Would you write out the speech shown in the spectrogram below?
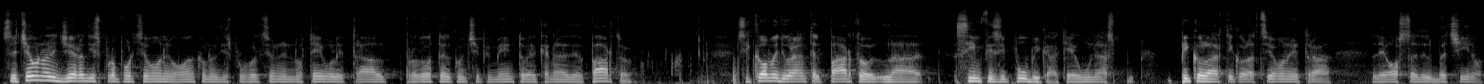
Se c'è una leggera disproporzione o anche una disproporzione notevole tra il prodotto del concepimento e il canale del parto, siccome durante il parto la sinfisi pubblica, che è una piccola articolazione tra le ossa del bacino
